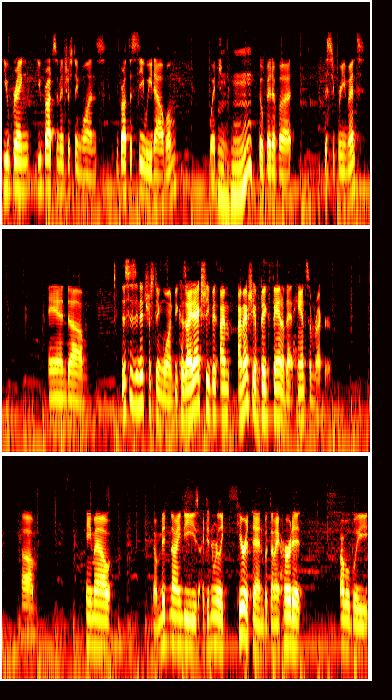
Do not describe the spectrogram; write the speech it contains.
you bring you brought some interesting ones. You brought the Seaweed album, which mm-hmm. to a bit of a disagreement, and um, this is an interesting one because I'd actually been I'm I'm actually a big fan of that Handsome record. Um, came out you know mid 90s i didn't really hear it then but then i heard it probably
